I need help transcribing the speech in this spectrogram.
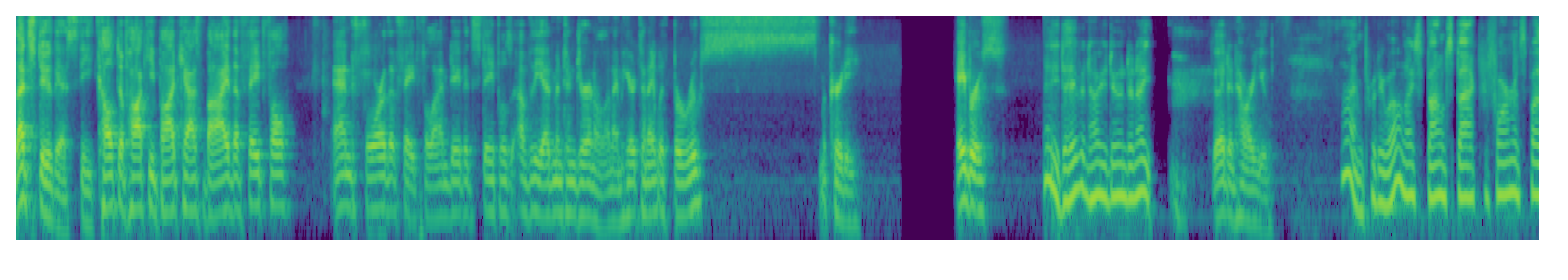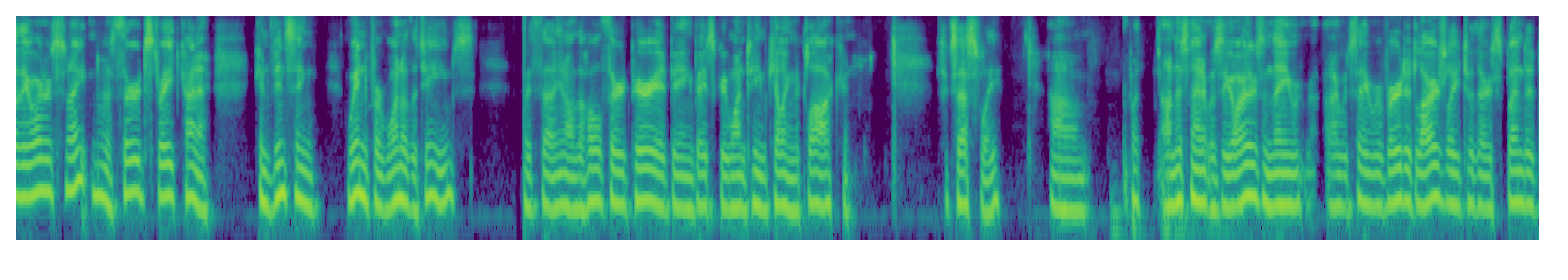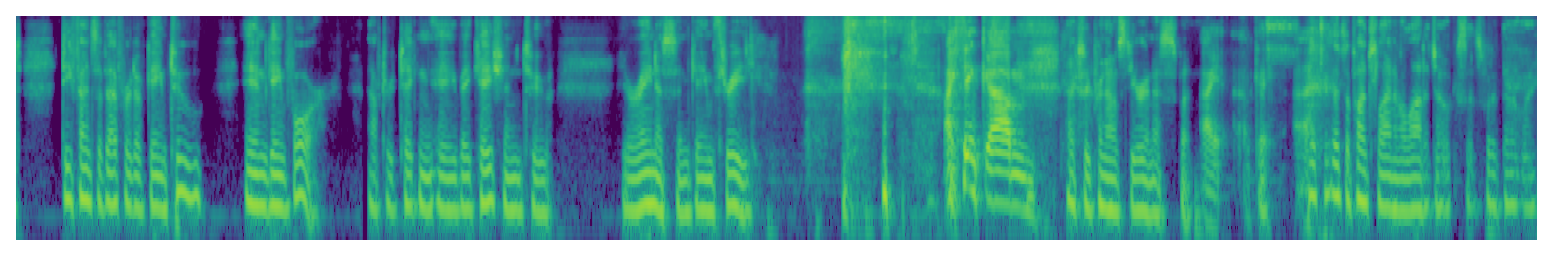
Let's do this. The Cult of Hockey podcast by the faithful and for the faithful. I'm David Staples of the Edmonton Journal, and I'm here tonight with Bruce McCurdy. Hey, Bruce. Hey, David. How are you doing tonight? Good, and how are you? I'm pretty well. Nice bounce back performance by the Oilers tonight, and a third straight kind of convincing win for one of the teams, with uh, you know the whole third period being basically one team killing the clock and successfully. Um, but on this night, it was the Oilers, and they, I would say, reverted largely to their splendid defensive effort of Game Two in Game Four, after taking a vacation to Uranus in Game Three. I think um, actually pronounced Uranus, but I okay. That's, that's, that's, a punchline of a lot of jokes. Let's put it that way.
